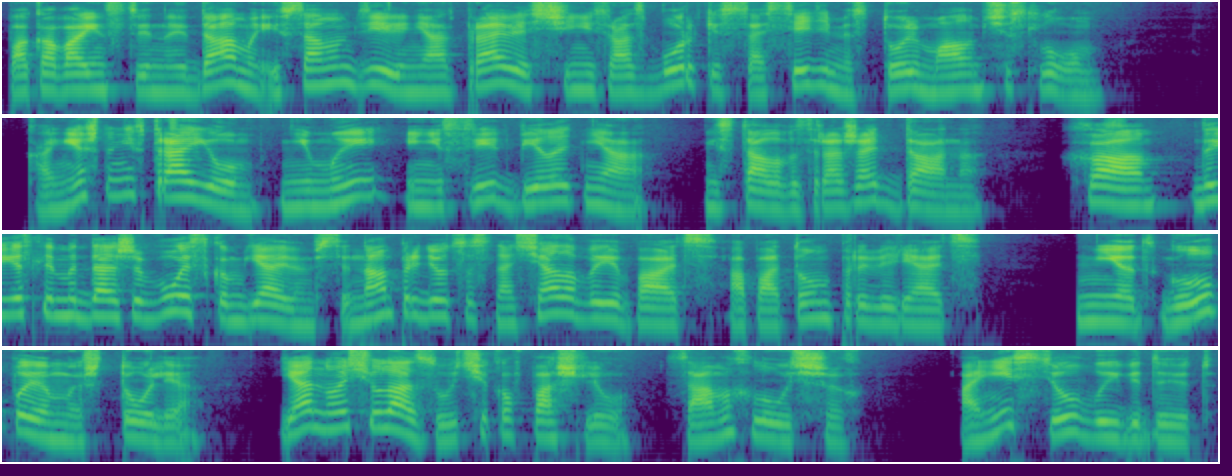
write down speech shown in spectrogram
пока воинственные дамы и в самом деле не отправились чинить разборки с соседями столь малым числом. Конечно, не втроем, не мы и не средь бела дня, не стала возражать Дана. Ха, да если мы даже войском явимся, нам придется сначала воевать, а потом проверять. Нет, глупые мы, что ли? Я ночью лазутчиков пошлю, самых лучших. Они все выведают.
